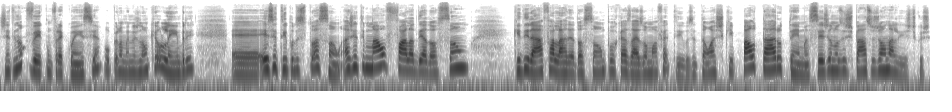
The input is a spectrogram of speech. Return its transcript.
A gente não vê com frequência, ou pelo menos não que eu lembre, é, esse tipo de situação. A gente mal fala de adoção que dirá falar de adoção por casais homoafetivos. Então, acho que pautar o tema, seja nos espaços jornalísticos,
